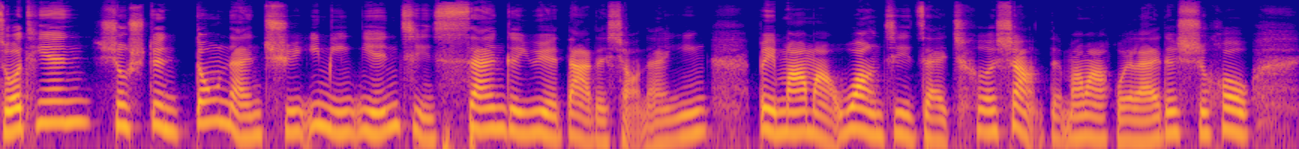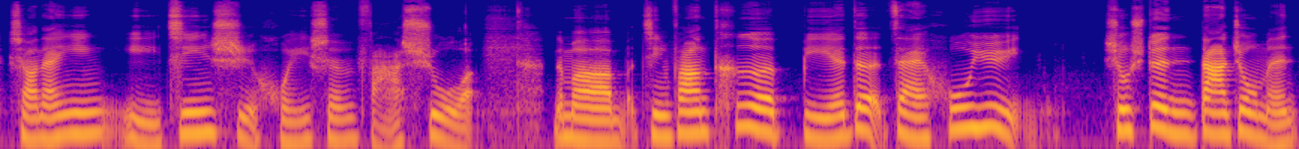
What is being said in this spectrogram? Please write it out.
昨天，休斯顿东南区一名年仅三个月大的小男婴被妈妈忘记在车上，等妈妈回来的时候，小男婴已经是回身乏术了。那么，警方特别的在呼吁。休斯顿大众们，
